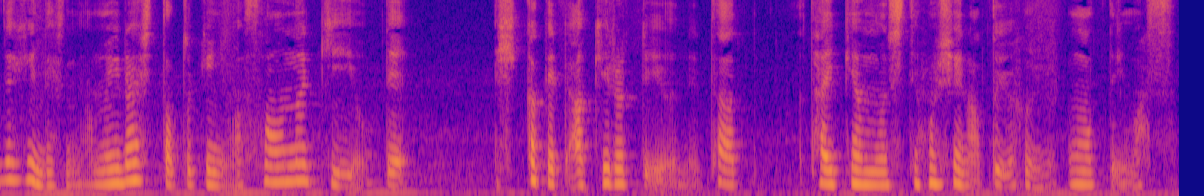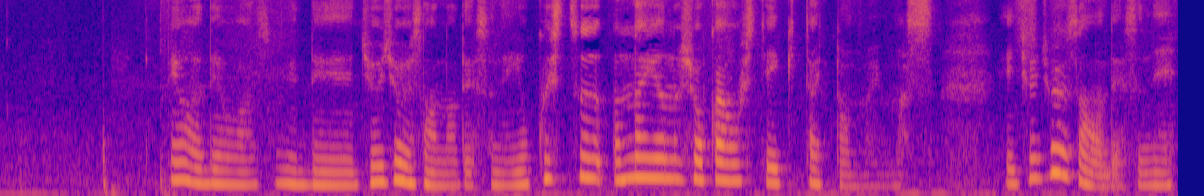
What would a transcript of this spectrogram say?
是非ですねあのいらした時にはサウナキーをで引っ掛けて開けるっていうね体験もしてほしいなというふうに思っています。ではではそれで十条湯さんのですね浴室女湯の紹介をしていきたいと思います。え十条湯さんはですね、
